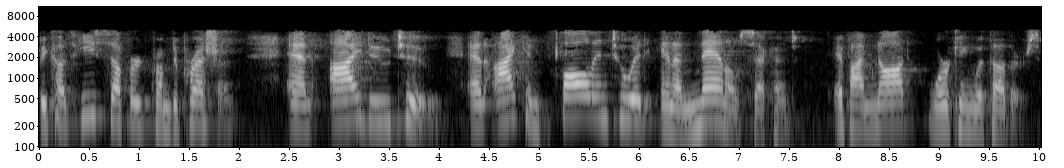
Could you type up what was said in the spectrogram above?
because he suffered from depression. And I do too. And I can fall into it in a nanosecond if I'm not working with others.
